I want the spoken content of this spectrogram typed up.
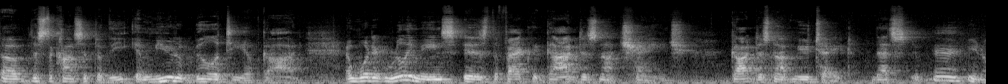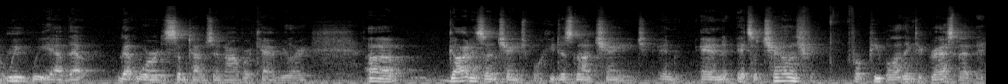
uh, that's the concept of the immutability of God. And what it really means is the fact that God does not change. God does not mutate. That's, mm. you know, mm. we, we have that, that word is sometimes in our vocabulary. Uh, God is unchangeable. He does not change. And, and it's a challenge for people, I think, to grasp that.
